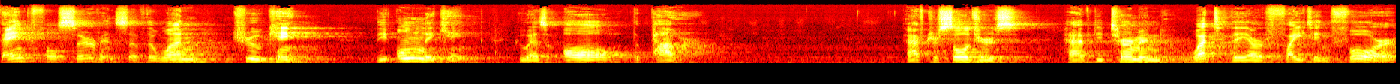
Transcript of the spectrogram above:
thankful servants of the one true King, the only King who has all the power. After soldiers have determined what they are fighting for,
